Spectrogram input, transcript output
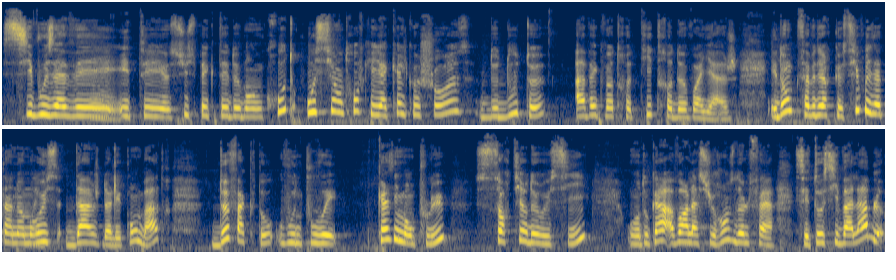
si vous avez été suspecté de banqueroute ou si on trouve qu'il y a quelque chose de douteux avec votre titre de voyage. Et donc, ça veut dire que si vous êtes un homme russe d'âge d'aller combattre, de facto, vous ne pouvez quasiment plus sortir de Russie ou en tout cas avoir l'assurance de le faire. C'est aussi valable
